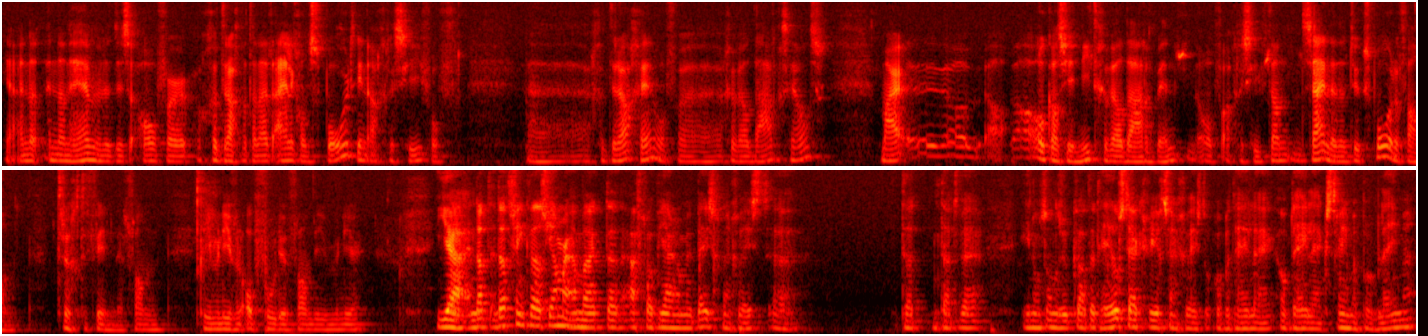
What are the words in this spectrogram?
ja en, dan, en dan hebben we het dus over gedrag wat dan uiteindelijk ontspoort in agressief of eh, gedrag, hè, of eh, gewelddadig zelfs. Maar ook als je niet gewelddadig bent of agressief, dan zijn er natuurlijk sporen van terug te vinden. Van die manier van opvoeden, van die manier. Ja, en dat, dat vind ik wel eens jammer aan waar ik de afgelopen jaren mee bezig ben geweest. Dat, dat we in ons onderzoek altijd heel sterk gericht zijn geweest op, het hele, op de hele extreme problemen.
